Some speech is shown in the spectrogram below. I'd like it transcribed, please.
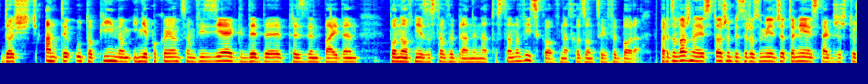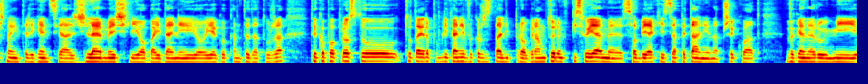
dość antyutopijną i niepokojącą wizję, gdyby prezydent Biden ponownie został wybrany na to stanowisko w nadchodzących wyborach. Bardzo ważne jest to, żeby zrozumieć, że to nie jest tak, że sztuczna inteligencja źle myśli o Bidenie i o jego kandydaturze, tylko po prostu tutaj republikanie wykorzystali program, w którym wpisujemy sobie jakieś zapytanie, na przykład wygeneruj mi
